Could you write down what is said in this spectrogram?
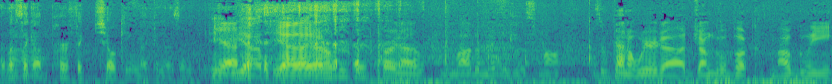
it looks like a perfect choking mechanism. Yeah. yeah, yeah. I, I don't think they're probably not allowed to make them this small. Some kind of weird uh, Jungle Book Mowgli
